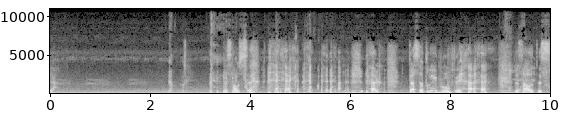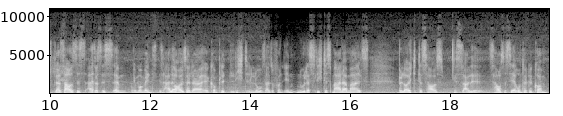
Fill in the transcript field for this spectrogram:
Ja. Ja. Das Haus. ja, das da drüben ruft er. Das Haus ist, das Haus ist, also es ist ähm, im Moment ist alle Häuser da äh, komplett lichtlos, also von innen. Nur das Licht des Mardermals beleuchtet das Haus. Alle, das Haus ist sehr runtergekommen.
